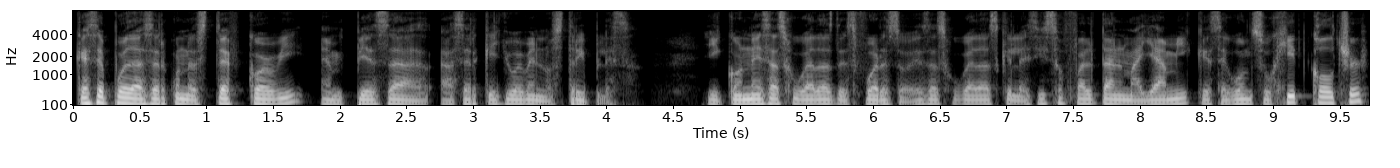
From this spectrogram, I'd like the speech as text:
¿qué se puede hacer cuando Steph Curry empieza a hacer que llueven los triples? Y con esas jugadas de esfuerzo, esas jugadas que les hizo falta al Miami, que según su hit culture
